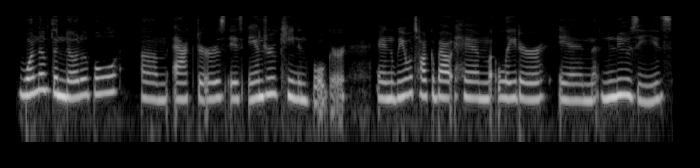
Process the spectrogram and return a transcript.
One of the notable um, actors is Andrew Keenan Bolger, and we will talk about him later in Newsies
